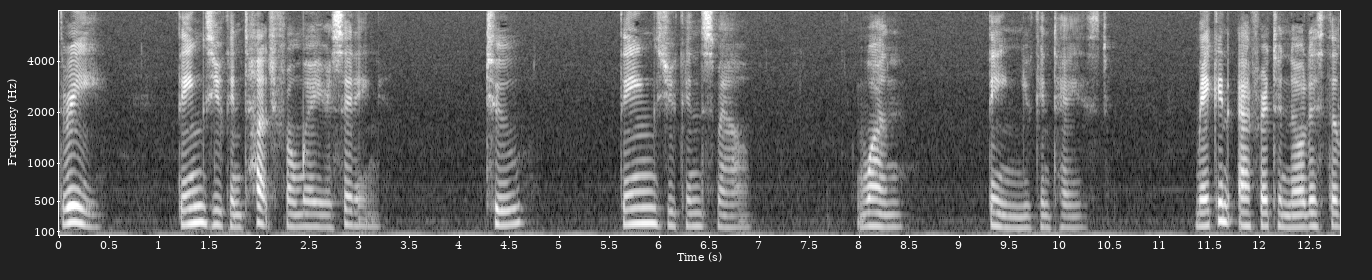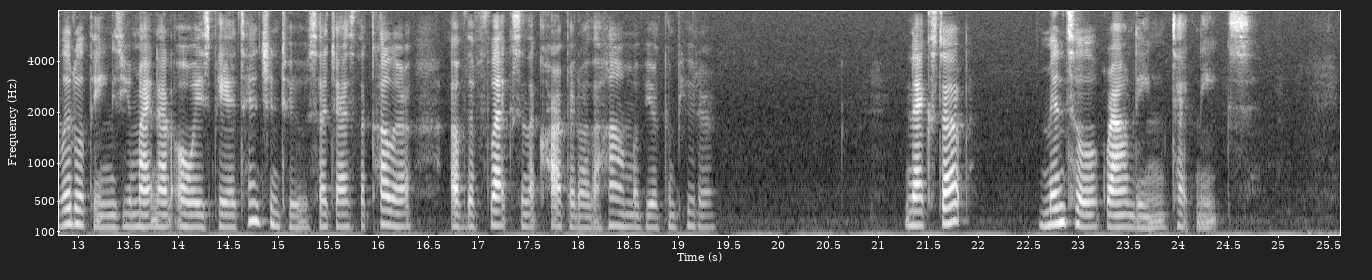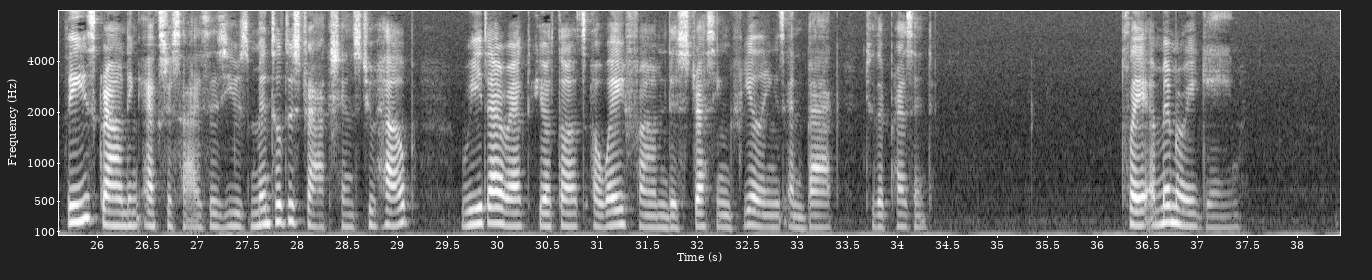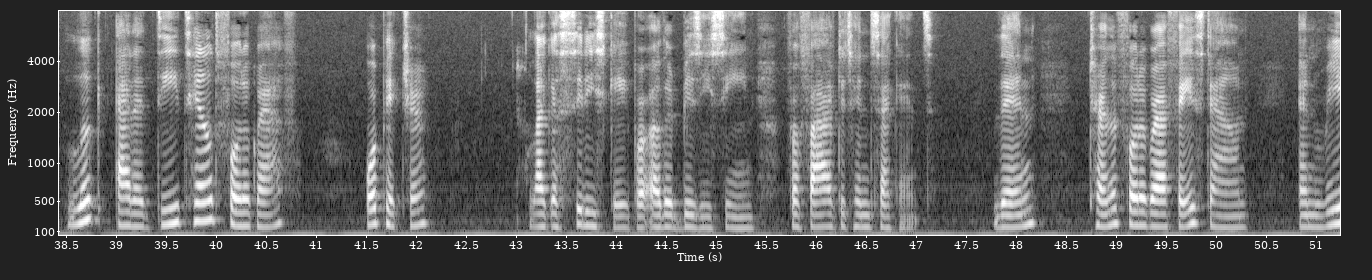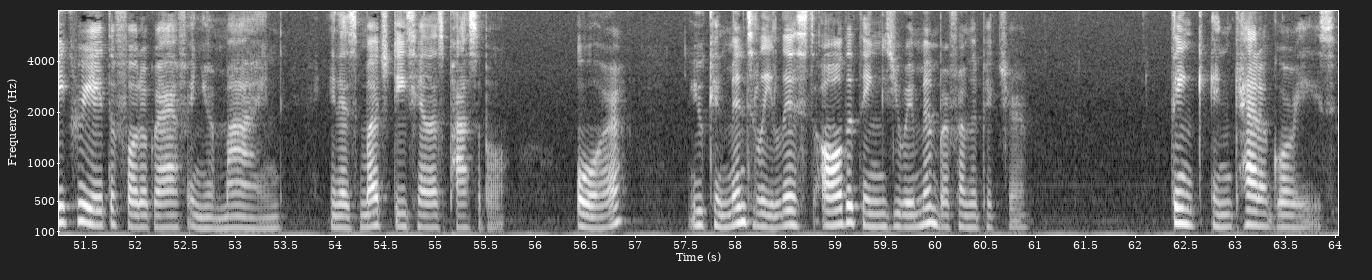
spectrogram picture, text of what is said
3 things you can touch from where you're sitting, 2 things you can smell, 1 thing you can taste. Make an effort to notice the little things you might not always pay attention to, such as the color of the flecks in the carpet or the hum of your computer. Next up, mental grounding techniques. These grounding exercises use mental distractions to help redirect your thoughts away from distressing feelings and back to the present. Play a memory game. Look at a detailed photograph or picture, like a cityscape or other busy scene, for 5 to 10 seconds. Then turn the photograph face down and recreate the photograph in your mind in as much detail as possible. Or you can mentally list all the things you remember from the picture. Think in categories.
